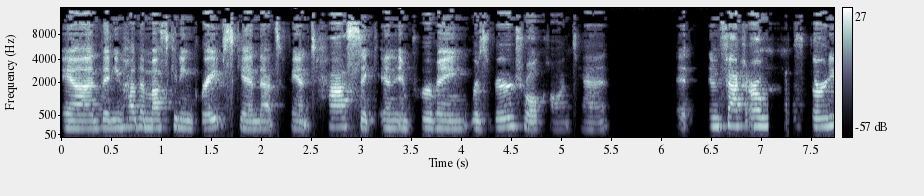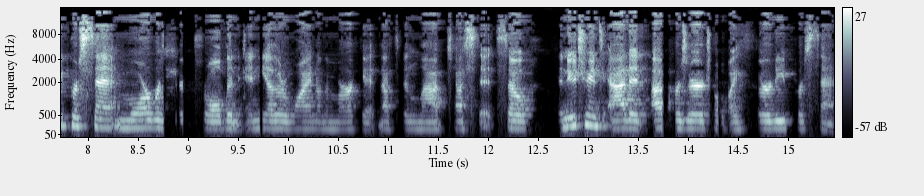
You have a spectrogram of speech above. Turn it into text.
And then you have the muscadine grape skin that's fantastic in improving resveratrol content. It, in fact, our wine is 30% more resveratrol than any other wine on the market, and that's been lab tested. So the nutrients added up resveratrol by 30%.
